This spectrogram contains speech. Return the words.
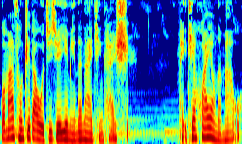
我妈从知道我拒绝叶明的那一天开始，每天花样的骂我。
